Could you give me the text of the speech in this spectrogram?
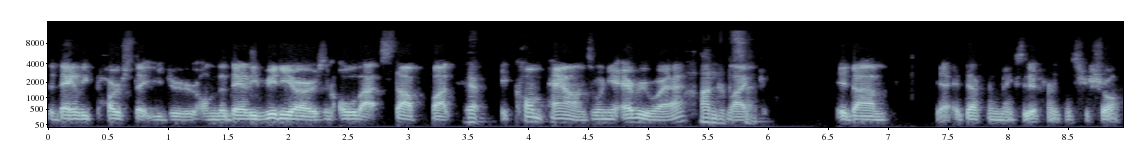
the daily post that you do, on the daily videos and all that stuff, but yep. it compounds when you're everywhere. Hundred Like it, um, yeah, it definitely makes a difference. That's for sure.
